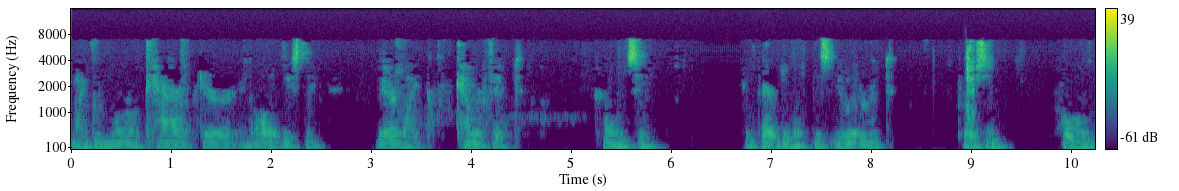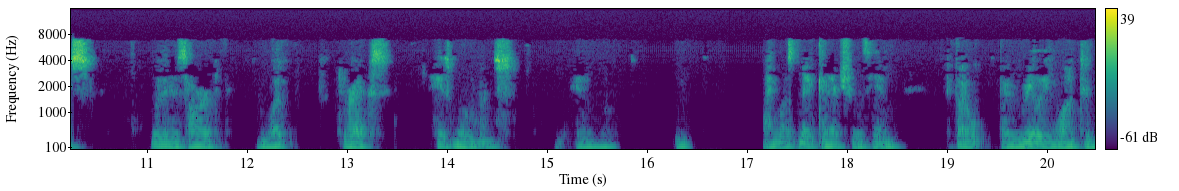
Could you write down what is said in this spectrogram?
my good moral character, and all of these things, they're like counterfeit currency compared to what this illiterate person holds within his heart and what directs his movements. And I must make connection with him if I if I really want to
